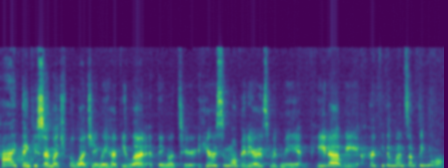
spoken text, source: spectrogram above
Hi, thank you so much for watching. We hope you learned a thing or two. Here are some more videos with me and Peter. We hope you can learn something more.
